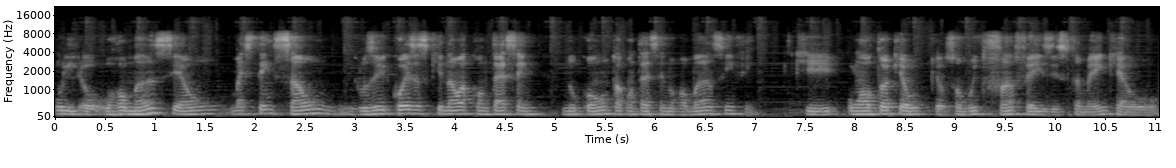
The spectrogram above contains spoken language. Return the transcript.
o, o romance é um, uma extensão, inclusive coisas que não acontecem no conto acontecem no romance, enfim. Que um autor que eu, que eu sou muito fã fez isso também, que é o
